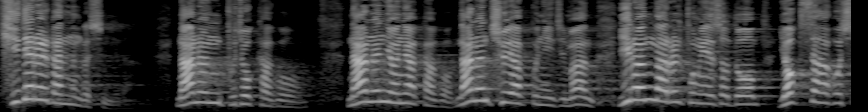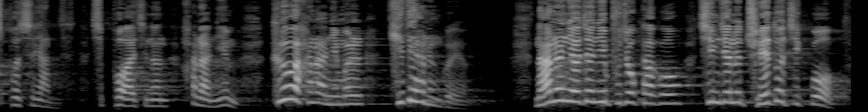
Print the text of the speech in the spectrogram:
기대를 갖는 것입니다. 나는 부족하고 나는 연약하고 나는 죄악뿐이지만 이런 나를 통해서도 역사하고 싶어 하시는 하나님, 그 하나님을 기대하는 거예요. 나는 여전히 부족하고 심지어는 죄도 짓고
